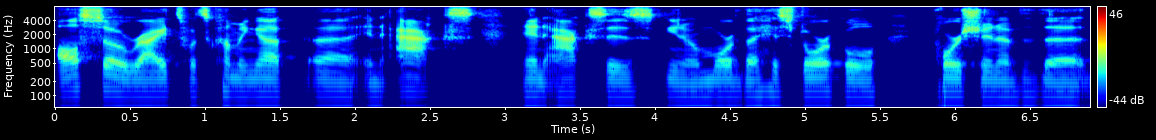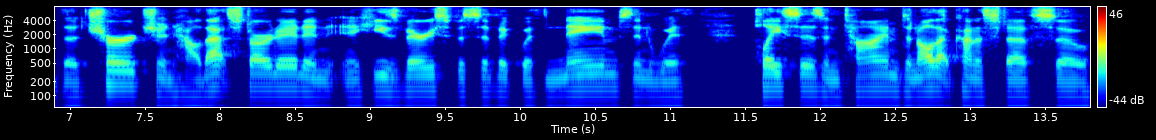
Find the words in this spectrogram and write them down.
also writes what's coming up uh, in Acts, and Acts is you know more of the historical portion of the the church and how that started, and, and he's very specific with names and with places and times and all that kind of stuff. So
